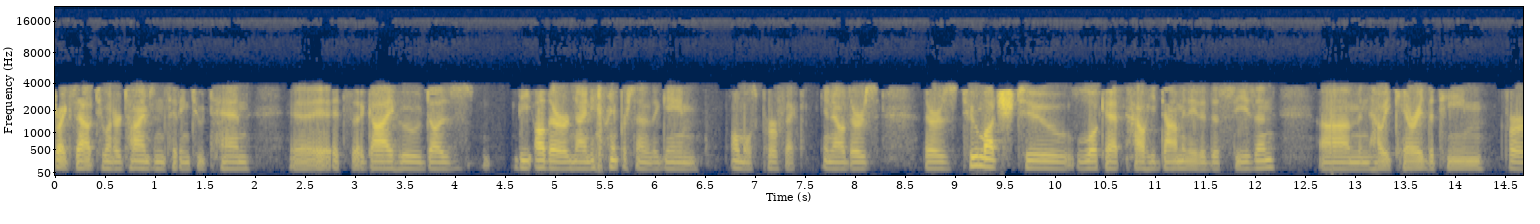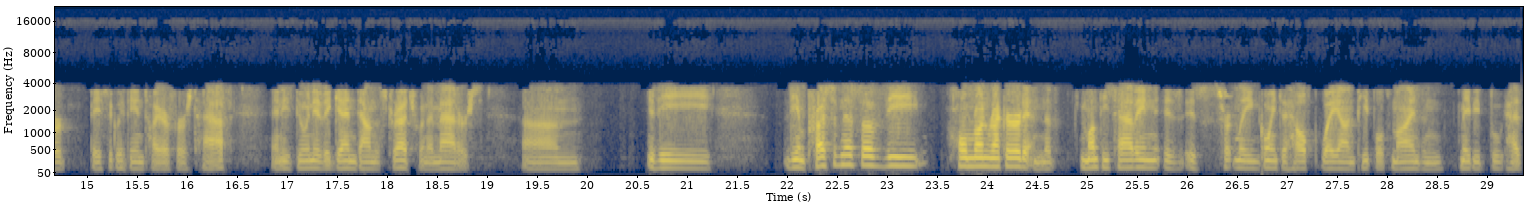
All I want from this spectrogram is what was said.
strikes out 200 times and is hitting 210. Uh, it's a guy who does the other 99% of the game almost perfect. You know, there's there's too much to look at how he dominated this season um, and how he carried the team for basically the entire first half, and he's doing it again down the stretch when it matters. Um, the the impressiveness of the home run record and the month he's having is is certainly going to help weigh on people's minds and maybe bo- has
